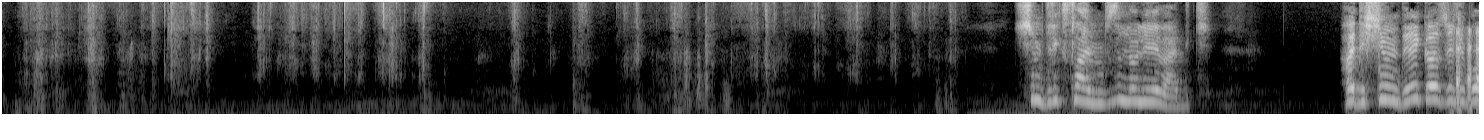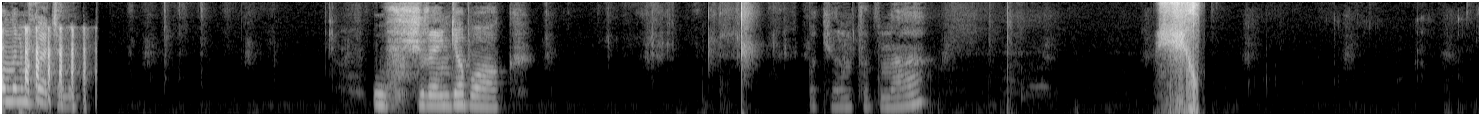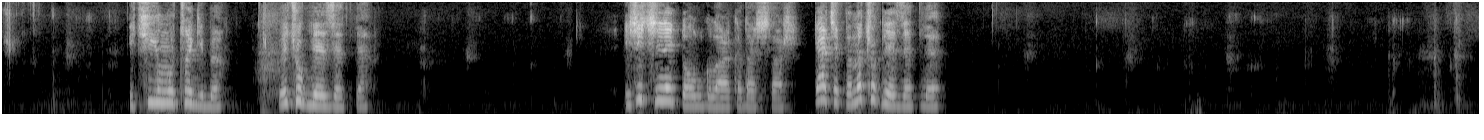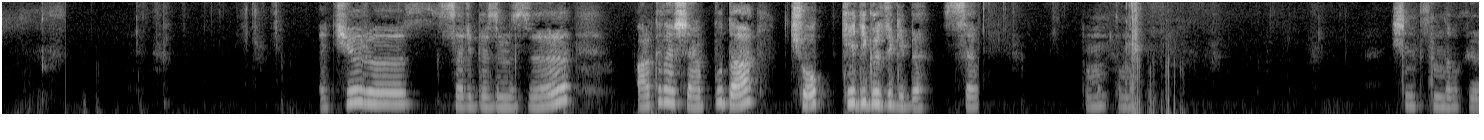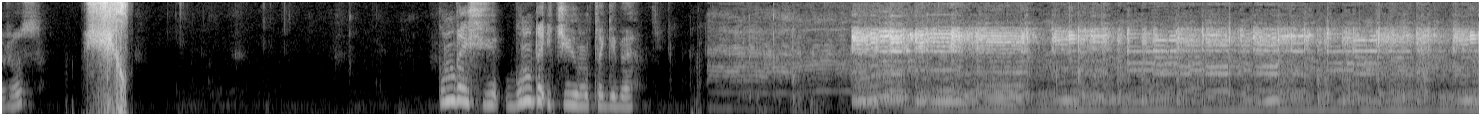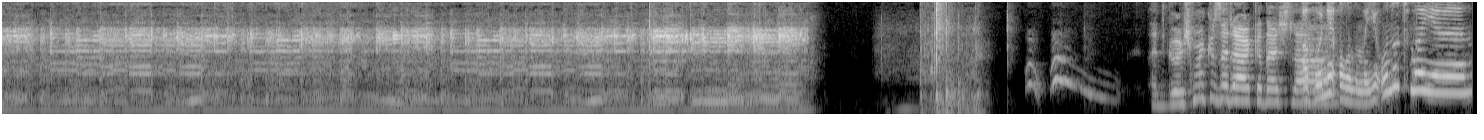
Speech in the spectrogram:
Şimdilik slime'ımızı Loli'ye verdik. Hadi şimdi göz jelibonlarımızı açalım. Uf şu renge bak. Bakıyorum tadına. İçi yumurta gibi. Ve çok lezzetli. İçi çilek dolgulu arkadaşlar. Gerçekten de çok lezzetli. Açıyoruz sarı gözümüzü. Arkadaşlar bu da çok kedi gözü gibi. Tamam tamam. Şimdi tadına bakıyoruz. Bunu da içi, bunu da içi yumurta gibi. Hadi görüşmek üzere arkadaşlar. Abone olmayı unutmayın.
